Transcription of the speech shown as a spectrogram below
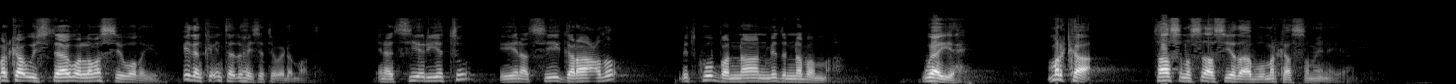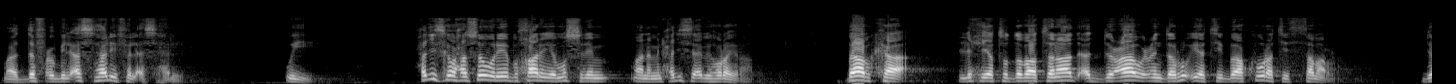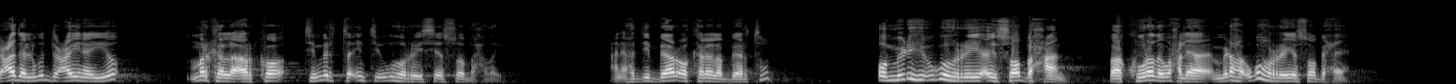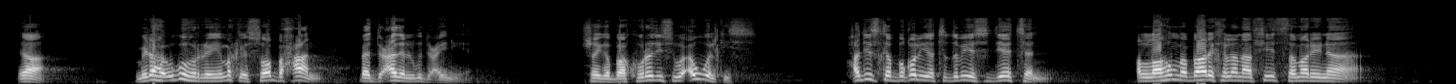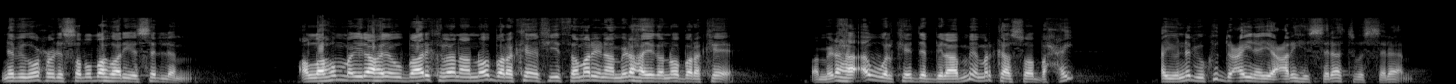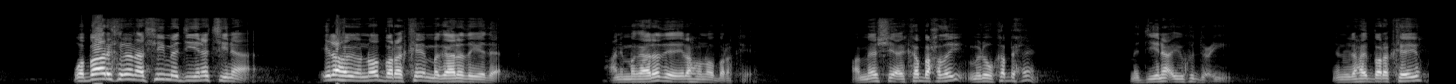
Marka uu istaago lama sii wadayo. Idanka intaad u haysatay way dhammaatay. Inaad sii eryato iyo inaad sii garaacdo mid kuu bannaan midnaba maaha waa yahay. Marka taasna sidaas yada abuu markaas samaynaya waa dafcu bilashali falashal wy xadiiska waxaa soo wariyey bukhaari iyo muslim waana min xadiisi abi hurayra baabka lixiyo toddobaatanaad adducaau cinda ru'yati baakurati athamar ducada lagu ducaynayo marka la arko timirta intii ugu horraysay soo baxday. Yani haddii beer oo kale la beerto oo midhihii ugu horreeyey ay soo baxaan baakuurada waxa la midhaha ugu horreeya soo baxee. Ya midhaha ugu horreeyey markay soo baxaan baa ducadan lagu ducaynaya shayga baakuuradiisu waa awalkiis xadiiska boqol iyo toddobiyo siddeetan allaahumma baarik lana fii hamarina nebigu wuxuu yidhi sala allahu aleyh wasalam allaahumma ilaahay ow baarik lanaa noo barakee fii hamarina midhahayaga noo barakee waa midhaha awalkeedee bilaabmee markaa soo baxay ayuu nebigu ku ducaynaya calayhi asalaatu wassalaam. Wa baarik lanaa fii madiinatina ilaahayu noo barakee magaaladayada. Yacni magaaladeeda ilaahu noo barakee waa meeshii ay ka baxday midhuhu ka baxeen. Madiine ayuu ku duciyey. Inuu ilaahay barakeeyo.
